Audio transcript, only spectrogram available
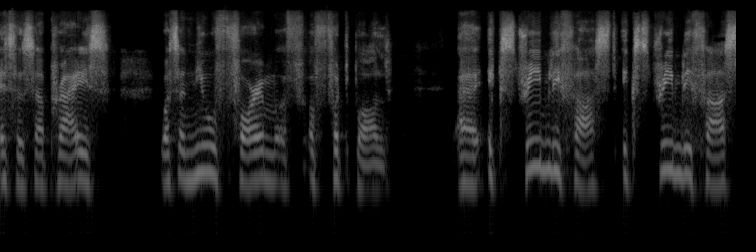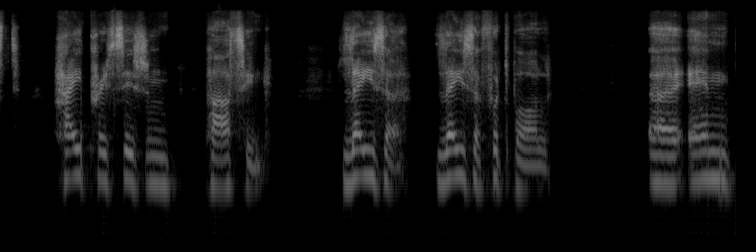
as a surprise was a new form of, of football. Uh, extremely fast, extremely fast, high precision passing, laser, laser football. Uh, and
